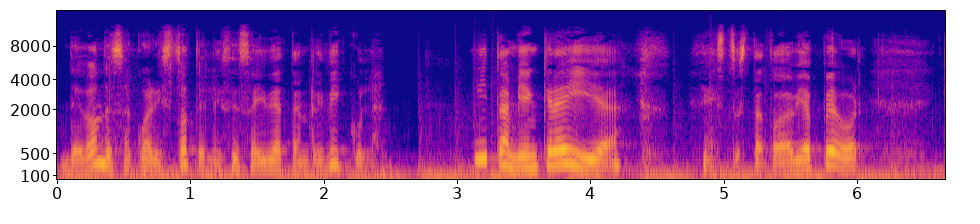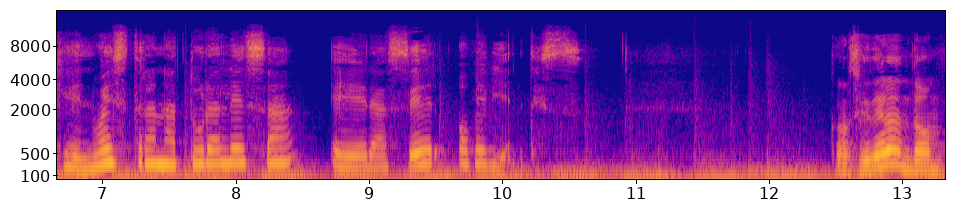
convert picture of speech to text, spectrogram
¿De dónde sacó Aristóteles esa idea tan ridícula? Y también creía, esto está todavía peor, que nuestra naturaleza era ser obedientes. Considerando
